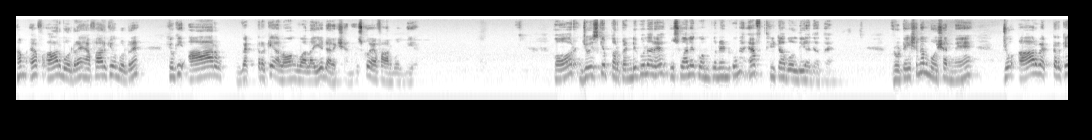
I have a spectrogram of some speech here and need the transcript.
हम एफ़ आर बोल रहे हैं। एफ़ आर क्यों बोल रहे हैं? क्योंकि आर वेक्टर के अलोंग वाला ये डायरेक्शन है। इसको एफ़ आर बोल दिया और जो इसके परपेंडिकुलर है, उस वाले कंपोनेंट को ना एफ़ थीटा बोल दिया जाता है। रोटेशनल मोशन में जो आर वेक्टर के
